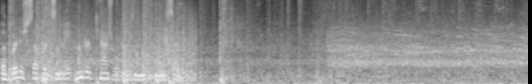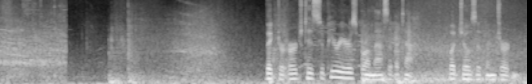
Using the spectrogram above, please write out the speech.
The British suffered some 800 casualties on the 27th. Victor urged his superiors for a massive attack, but Joseph and Jourdan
